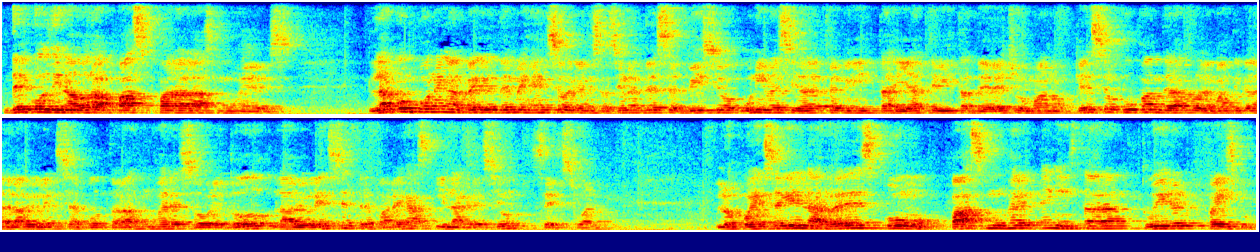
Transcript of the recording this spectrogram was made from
De Coordinadora Paz para las Mujeres. La componen albergues de emergencia, organizaciones de servicio, universidades feministas y activistas de derechos humanos que se ocupan de la problemática de la violencia contra las mujeres, sobre todo la violencia entre parejas y la agresión sexual. Los pueden seguir en las redes como Paz Mujer en Instagram, Twitter, Facebook.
